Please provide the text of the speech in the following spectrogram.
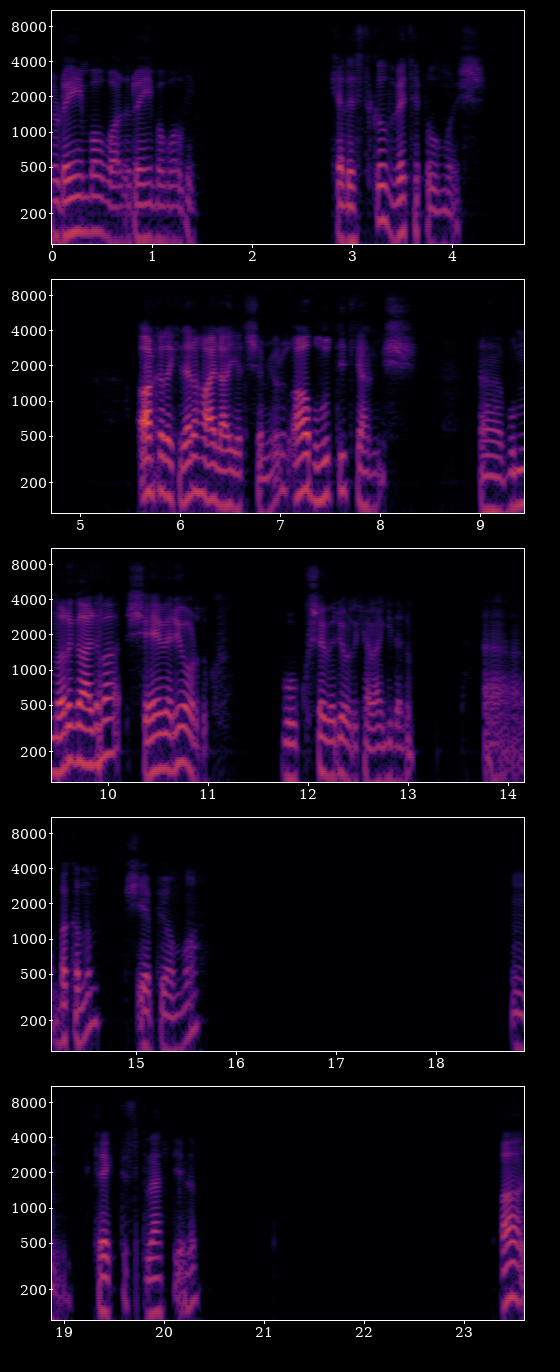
rainbow vardı. Rainbow alayım. Celestial ve Apple'mış. Arkadakilere hala yetişemiyoruz. Aa Bulut Dit gelmiş. Ee, bunları galiba şeye veriyorduk. Bu kuşa veriyorduk. Hemen gidelim. Ee, bakalım şey yapıyor mu? Hmm. This plant diyelim. Aa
